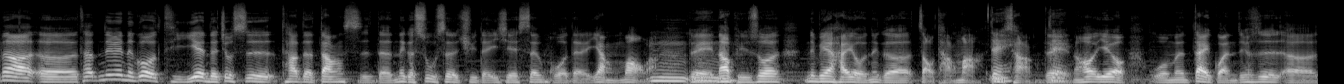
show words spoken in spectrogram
那呃，他那边能够体验的就是他的当时的那个宿舍区的一些生活的样貌啊，嗯、对，那比如说那边还有那个澡堂嘛，浴场，对，对，然后也有我们代管就是呃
